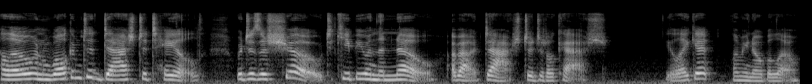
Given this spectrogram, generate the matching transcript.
Hello and welcome to Dash Detailed, which is a show to keep you in the know about Dash Digital Cash. You like it? Let me know below.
